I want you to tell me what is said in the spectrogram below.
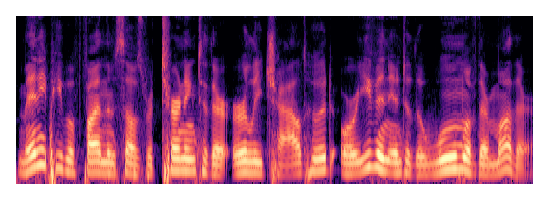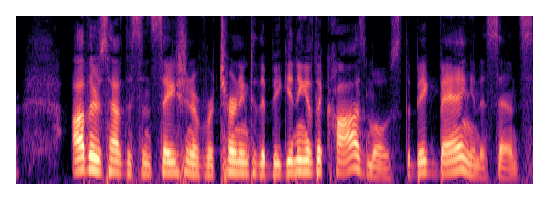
Many people find themselves returning to their early childhood or even into the womb of their mother. Others have the sensation of returning to the beginning of the cosmos, the Big Bang in a sense.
